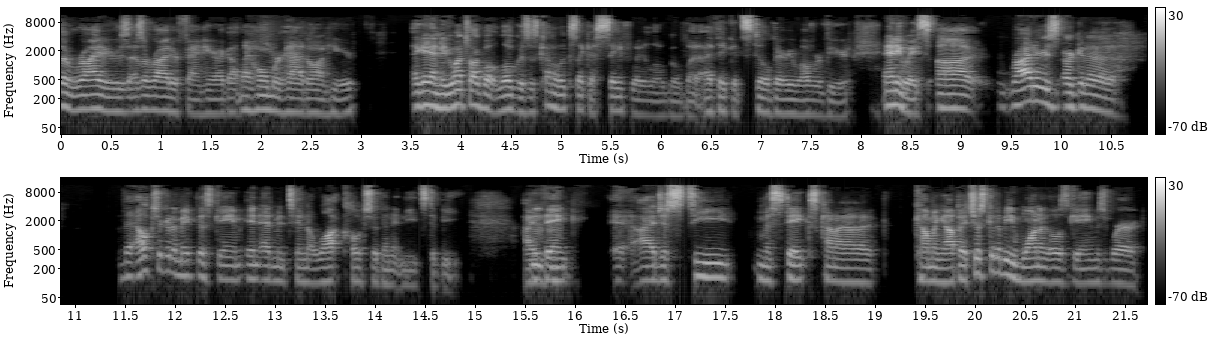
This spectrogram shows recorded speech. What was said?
the Riders, as a Rider fan here, I got my Homer hat on here. Again, if you want to talk about logos, this kind of looks like a Safeway logo, but I think it's still very well revered. Anyways, uh Riders are gonna the Elks are gonna make this game in Edmonton a lot closer than it needs to be. I mm-hmm. think I just see mistakes kind of coming up. It's just going to be one of those games where,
